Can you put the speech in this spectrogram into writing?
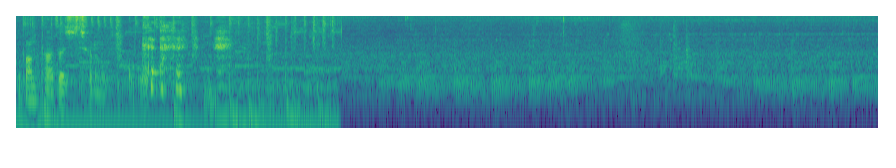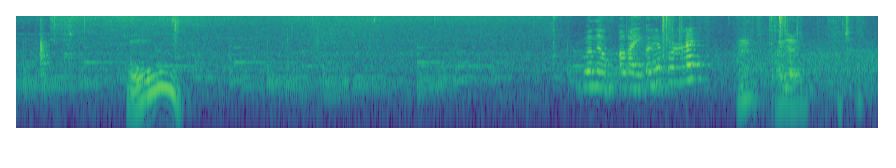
소방타 아저씨처럼 굽고 오 이번에 오빠가 이거 해볼래? 응? 아니 아니 괜찮아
